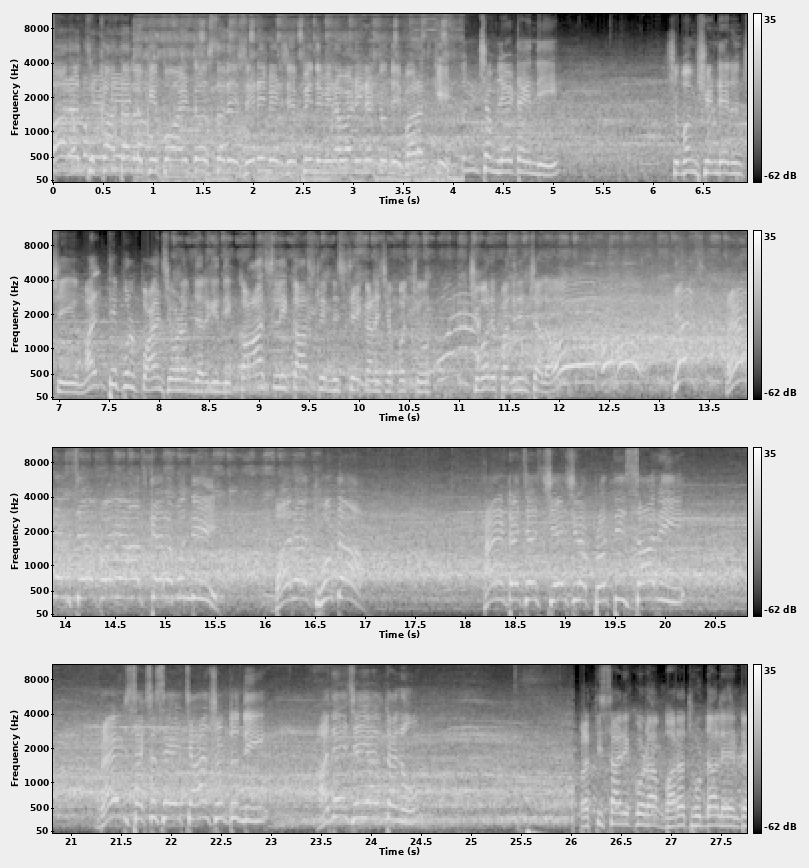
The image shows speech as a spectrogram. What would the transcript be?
భారత్ ఖాతాలోకి పాయింట్ వస్తుంది. శ్రీని మీరు చెప్పింది వినబడినట్టుంది భారత్కి కొంచెం లేట్ అయింది. శుభం షిండే నుంచి మల్టిపుల్ పాయింట్స్ ఇవ్వడం జరిగింది. కాస్ట్లీ కాస్ట్లీ మిస్టేక్ అని చెప్పొచ్చు. చివరి పది నిమిషాలు. ఆస్కారం ఉంది. భారత్ హుడ్డా హ్యాండ్ టచెస్ చేసిన ప్రతిసారి రైడ్ సక్సెస్ అయ్యే ఛాన్స్ ఉంటుంది. అదే చేయాలి తను. ప్రతిసారి కూడా భరత్ హుడ్డా లేదంటే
